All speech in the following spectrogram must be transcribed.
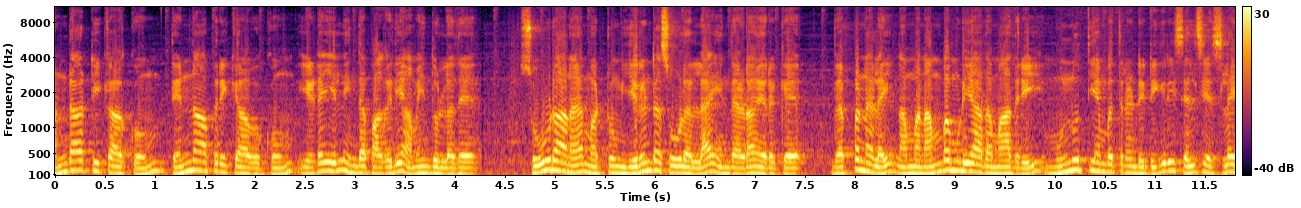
அண்டார்டிகாவுக்கும் தென்னாப்பிரிக்காவுக்கும் இடையில் இந்த பகுதி அமைந்துள்ளது. சூடான மற்றும் இருண்ட சூழலில் இந்த இடம் இருக்குது வெப்பநிலை நம்ம நம்ப முடியாத மாதிரி முந்நூற்றி எண்பத்தி ரெண்டு டிகிரி செல்சியஸில்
